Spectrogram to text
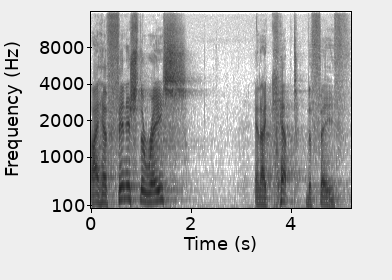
I have finished the race, and I kept the faith.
